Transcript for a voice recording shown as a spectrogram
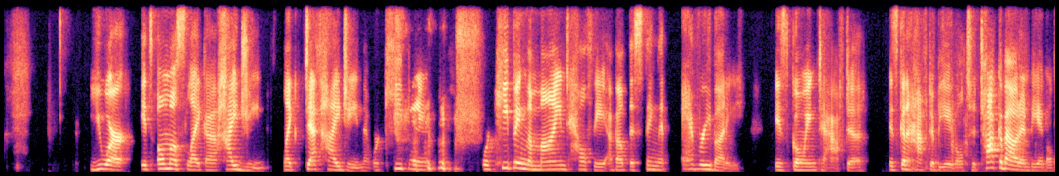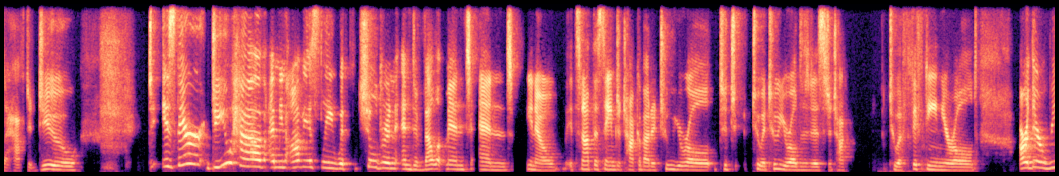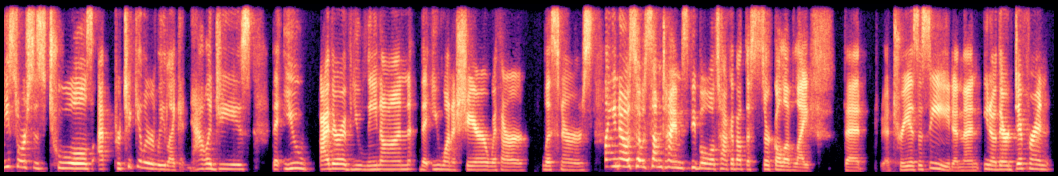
you are. It's almost like a hygiene like death hygiene that we're keeping we're keeping the mind healthy about this thing that everybody is going to have to is going to have to be able to talk about and be able to have to do. Is there do you have i mean obviously with children and development and you know it's not the same to talk about a 2 year old to to a 2 year old as it is to talk to a 15 year old are there resources tools uh, particularly like analogies that you either of you lean on that you want to share with our listeners? You know so sometimes people will talk about the circle of life that a tree is a seed and then you know there are different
